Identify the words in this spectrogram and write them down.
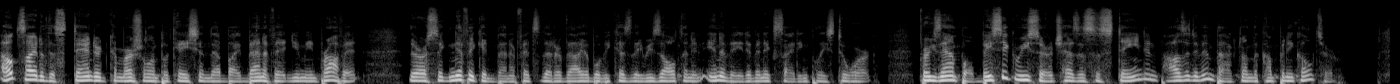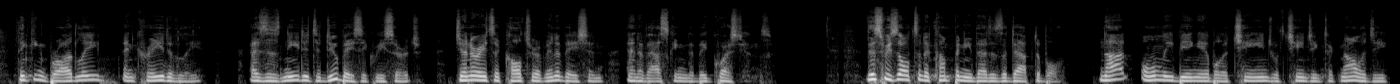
Outside of the standard commercial implication that by benefit you mean profit, there are significant benefits that are valuable because they result in an innovative and exciting place to work. For example, basic research has a sustained and positive impact on the company culture. Thinking broadly and creatively, as is needed to do basic research, generates a culture of innovation and of asking the big questions. This results in a company that is adaptable, not only being able to change with changing technology,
